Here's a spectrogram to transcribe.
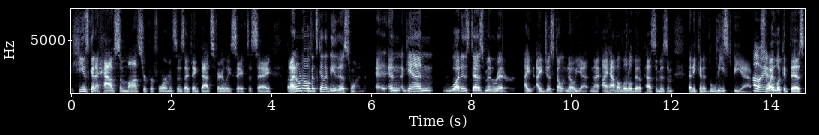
he's going to have some monster performances. I think that's fairly safe to say. But I don't know if it's going to be this one. And again, what is Desmond Ridder? I, I just don't know yet. And I, I have a little bit of pessimism that he can at least be average. Oh, yeah. So I look at this.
